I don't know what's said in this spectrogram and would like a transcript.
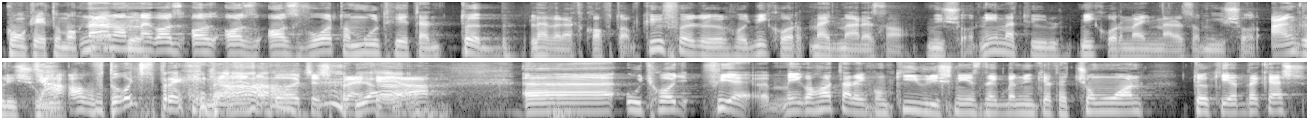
Konkrétumok Nálam nélkül. meg az, az, az, az volt, a múlt héten több levelet kaptam külföldről, hogy mikor megy már ez a műsor németül, mikor megy már ez a műsor anglisul. Ja, auf Deutsch sprechen. Ja, a deutsche Spreche, Ja. ja. Uh, úgyhogy figyelj, még a határainkon kívül is néznek bennünket egy csomóan, tök érdekes.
